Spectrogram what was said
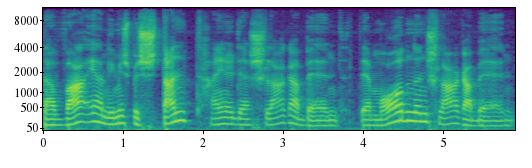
Da war er nämlich Bestandteil der Schlagerband, der mordenden Schlagerband.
